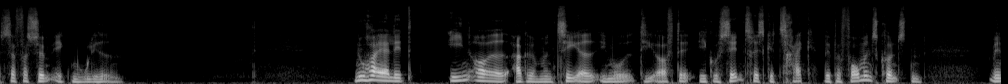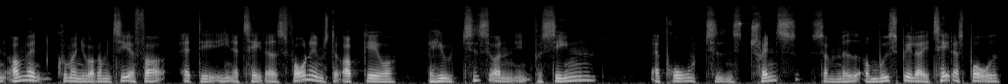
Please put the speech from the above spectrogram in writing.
så forsøm ikke muligheden. Nu har jeg lidt enøjet argumenteret imod de ofte egocentriske træk ved performancekunsten, men omvendt kunne man jo argumentere for, at det er en af teaterets fornemmeste opgaver at hive tidsånden ind på scenen, at bruge tidens trends som med- og modspiller i teatersproget,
